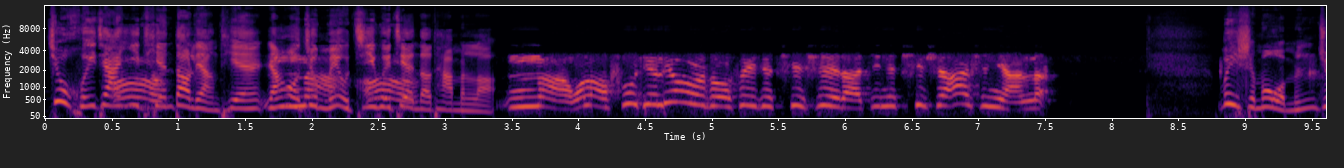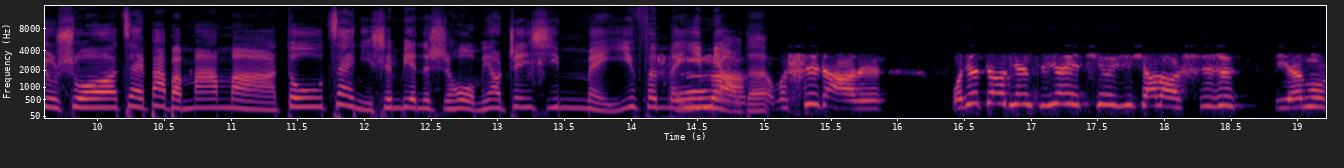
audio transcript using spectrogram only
就回家一天到两天，然后就没有机会见到他们了。嗯呐，我老父亲六十多岁就去世了，今年去世二十年了。为什么我们就说在爸爸妈妈都在你身边的时候，我们要珍惜每一分每一秒的嗯呐可？不是咋的，我就赵天只愿意听于霞老师的节目，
